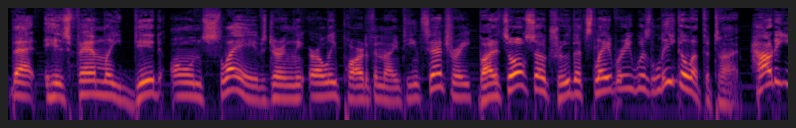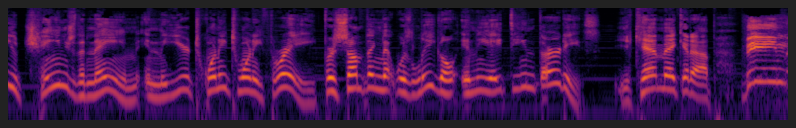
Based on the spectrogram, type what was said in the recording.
that his family did own slaves during the early part of the 19th century, but it's also true that slavery was legal at the time. How do you change the name in the year 2023 for something that was legal in the 1830s? You can't make it up. Beam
